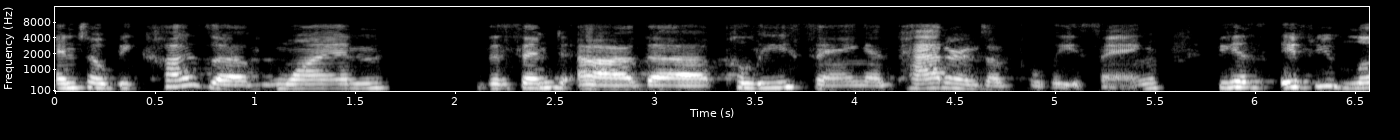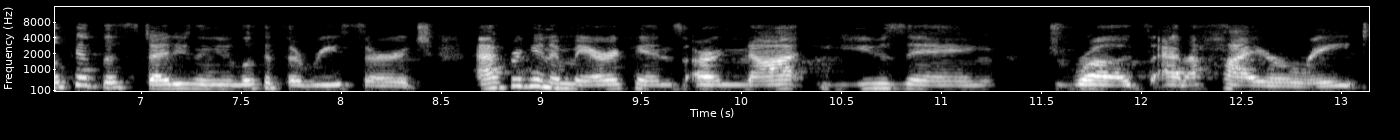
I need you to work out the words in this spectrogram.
And so, because of one, the uh, the policing and patterns of policing because if you look at the studies and you look at the research african americans are not using drugs at a higher rate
